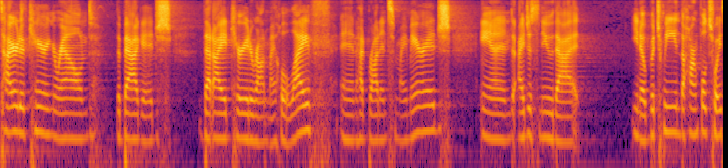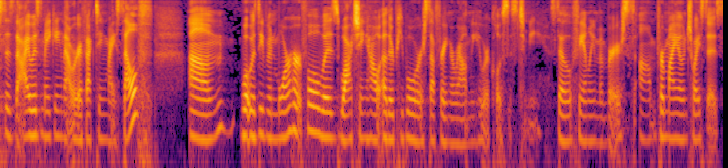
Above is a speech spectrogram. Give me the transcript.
tired of carrying around the baggage that I had carried around my whole life and had brought into my marriage. And I just knew that, you know, between the harmful choices that I was making that were affecting myself, Um, what was even more hurtful was watching how other people were suffering around me who were closest to me. So, family members um, for my own choices.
